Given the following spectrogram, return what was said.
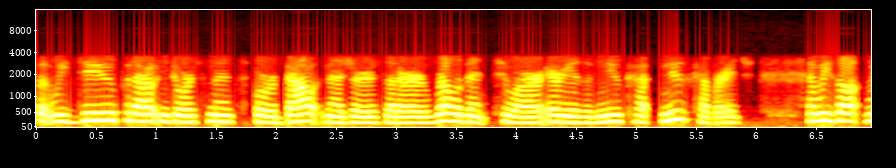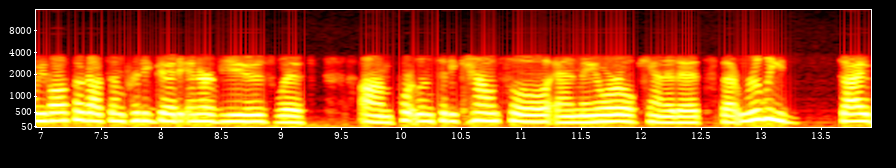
but we do put out endorsements for ballot measures that are relevant to our areas of new co- news coverage. And we've, we've also got some pretty good interviews with um, Portland City Council and mayoral candidates that really dive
